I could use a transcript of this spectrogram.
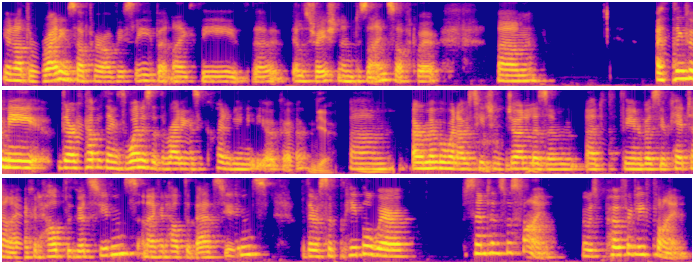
you know not the writing software obviously, but like the the illustration and design software. Um, I think for me, there are a couple of things. One is that the writing is incredibly mediocre. Yeah. Um, I remember when I was teaching journalism at the University of Cape Town, I could help the good students and I could help the bad students. But there were some people where sentence was fine. It was perfectly fine.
